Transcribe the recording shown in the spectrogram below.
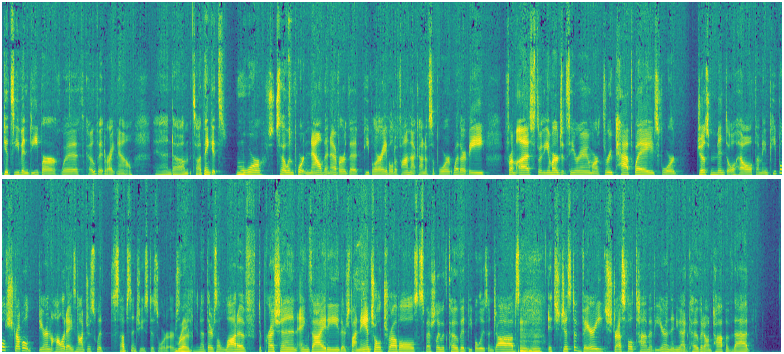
gets even deeper with COVID right now. And um, so I think it's more so important now than ever that people are able to find that kind of support, whether it be from us through the emergency room or through pathways for just mental health. I mean, people struggle during the holidays, not just with substance use disorders. Right. You know, there's a lot of depression, anxiety, there's financial troubles, especially with COVID, people losing jobs. Mm-hmm. It's just a very stressful time of year. And then you add COVID on top of that.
